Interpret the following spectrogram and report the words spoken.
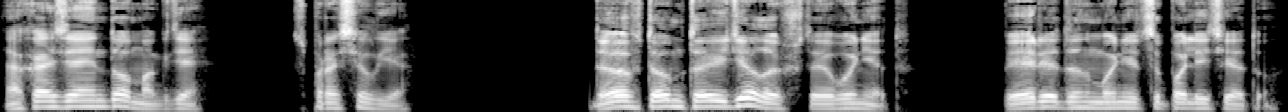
«А хозяин дома где?» — спросил я. «Да в том-то и дело, что его нет. Передан муниципалитету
